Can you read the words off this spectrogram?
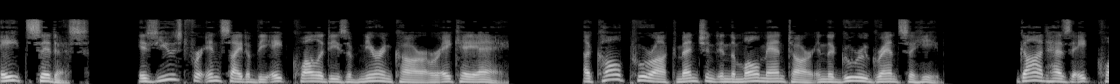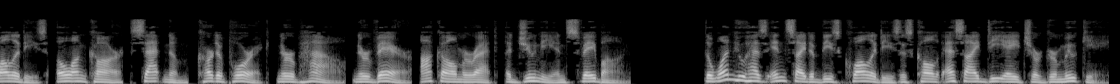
Eight siddhis is used for insight of the eight qualities of Nirankar or aka. Akal Purakh mentioned in the Mul Mantar in the Guru Granth Sahib. God has eight qualities, Oankar, Satnam, Kartapurak, Nirbhau, Nirvair, Akal Marat, Ajuni and Svabhang. The one who has insight of these qualities is called Sidh or Gurmukhi.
